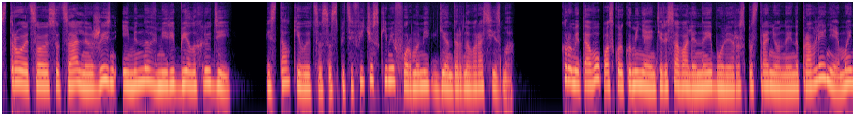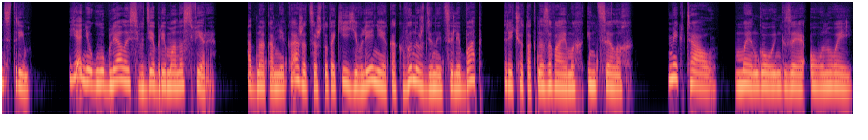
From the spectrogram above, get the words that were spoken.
строят свою социальную жизнь именно в мире белых людей и сталкиваются со специфическими формами гендерного расизма. Кроме того, поскольку меня интересовали наиболее распространенные направления, мейнстрим, я не углублялась в дебри маносферы. Однако мне кажется, что такие явления, как вынужденный целебат, речь о так называемых инцелах, MGTOW, Men Going Their Own Way,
